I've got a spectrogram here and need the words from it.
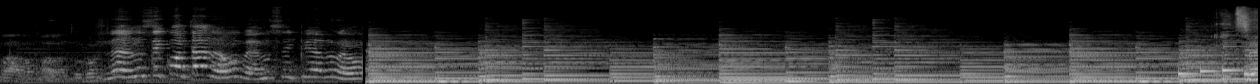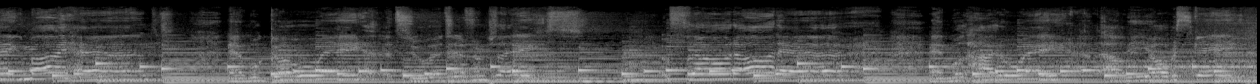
Fala, fala, tô gostando. Não, não sei contar não, velho. Não sei piada não. Take my hand and we'll go away to a different place. Float on air and we'll hide away. I'll be your escape.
